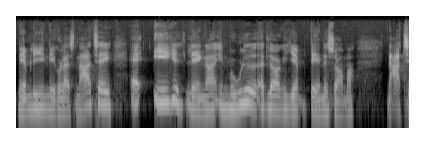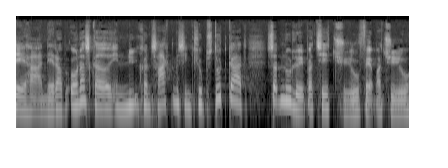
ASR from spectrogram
nemlig Nicolas Nartey, er ikke længere en mulighed at lokke hjem denne sommer. Narte har netop underskrevet en ny kontrakt med sin klub Stuttgart, så den nu løber til 2025.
